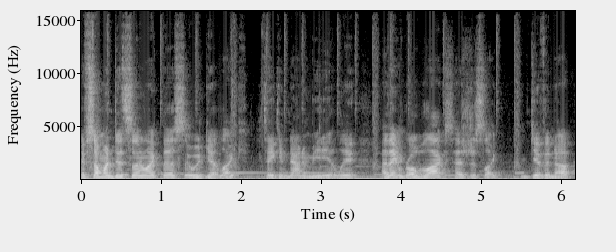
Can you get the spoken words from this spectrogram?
If someone did something like this, it would get like taken down immediately. I think Roblox has just like given up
